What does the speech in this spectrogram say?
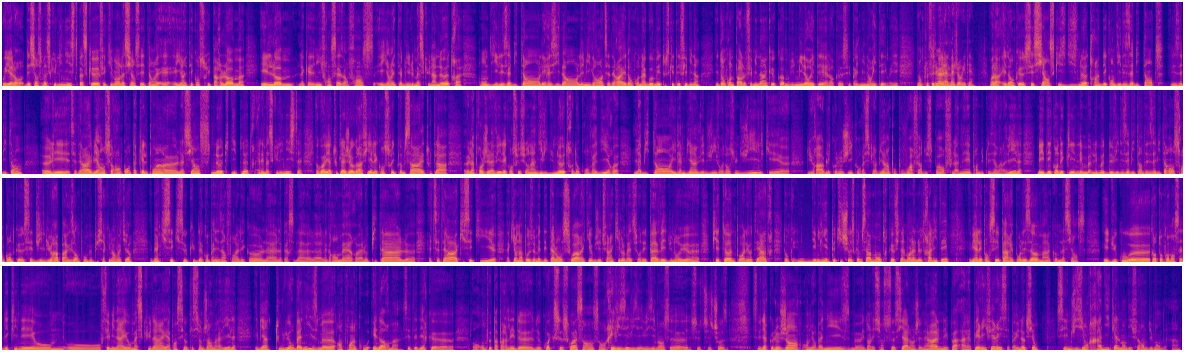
Oui, alors des sciences masculinistes, parce que effectivement la science ayant, ayant été construite par l'homme et l'homme, l'Académie française en France ayant établi le masculin neutre, on dit les habitants, les résidents, les migrants, etc. Et donc on a gommé tout ce qui était féminin. Et donc on ne parle féminin que comme d'une minorité, alors que c'est pas une minorité, vous voyez. Donc le fait c'est même la majorité. Voilà. Et donc euh, ces sciences qui se disent neutres, hein, dès qu'on dit les habitantes et les habitants, euh, etc., eh bien, on se rend compte à quel point euh, la science neutre, dite neutre, elle est masculiniste. Donc, on voit bien, toute la géographie, elle est construite comme ça, et toute la, euh, l'approche de la ville est construite sur un individu neutre. Donc, on va dire, l'habitant, il aime bien vivre dans une ville qui est durable, écologique, on respire bien pour pouvoir faire du sport, flâner, prendre du plaisir dans la ville. Mais dès qu'on décline les, modes de vie des habitants des habitants, on se rend compte que cette ville durable, par exemple, où on peut plus circuler en voiture, eh bien, qui c'est qui s'occupe d'accompagner les enfants à l'école, la, la, la grand-mère cancer à l'hôpital, etc. Qui c'est qui, à qui on impose de mettre des talons le soir et qui est obligé de faire un kilomètre sur des pavés d'une rue piétonne pour aller au théâtre. Donc des milliers de petites choses comme ça montrent que finalement la neutralité, eh bien, elle est pensée pour les hommes, hein, comme la science. Et du coup, quand on commence à décliner au, féminin et au masculin et à penser aux questions de genre dans la ville, eh bien, tout l'urbanisme en prend un coup énorme. C'est-à-dire que on ne peut pas parler de, quoi que ce soit sans, réviser visiblement cette chose. Ça veut dire que le genre en urbanisme et dans les sciences sociales en général n'est pas à la périphérie, c'est pas une option. C'est une vision radicalement différente du monde. Hein.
